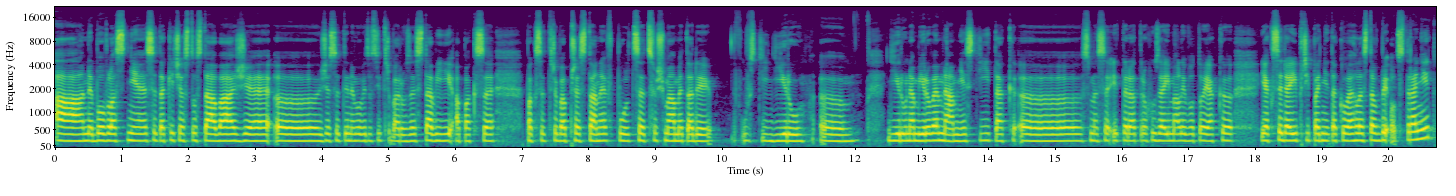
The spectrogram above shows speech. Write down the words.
a nebo vlastně se taky často stává, že, eh, že se ty nemovitosti třeba rozestaví a pak se, pak se třeba přestane v půlce, což máme tady v ústí díru díru na Mírovém náměstí, tak jsme se i teda trochu zajímali o to, jak, jak se dají případně takovéhle stavby odstranit.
